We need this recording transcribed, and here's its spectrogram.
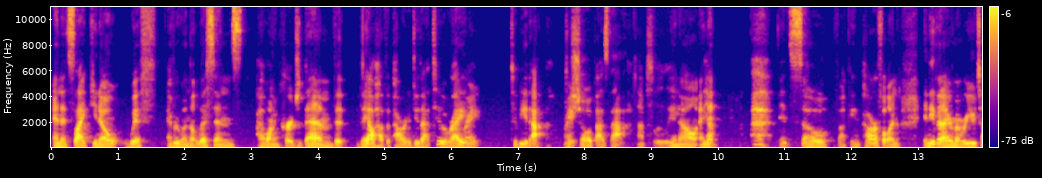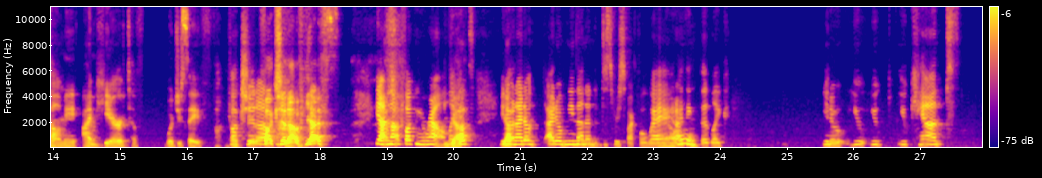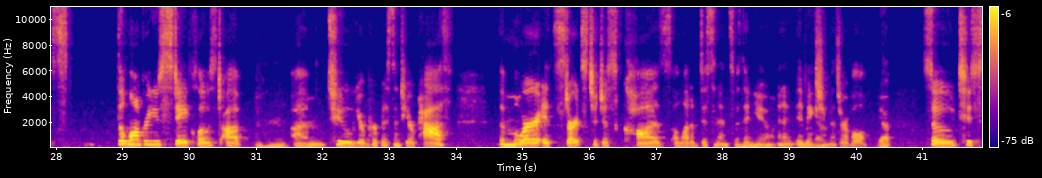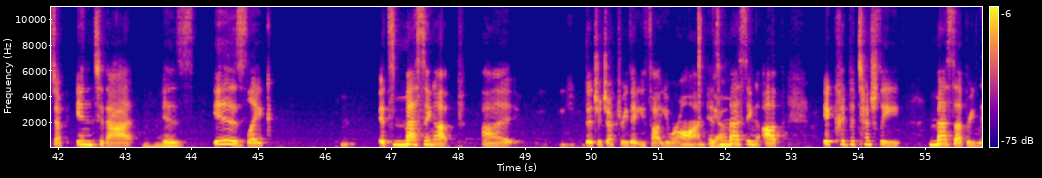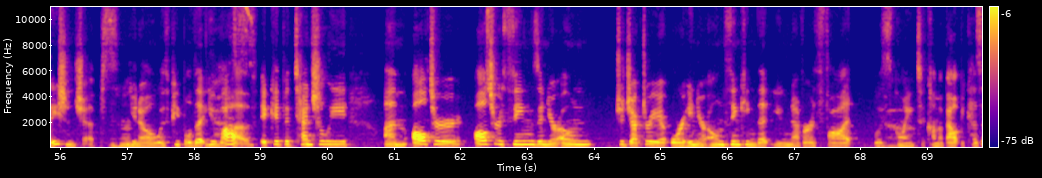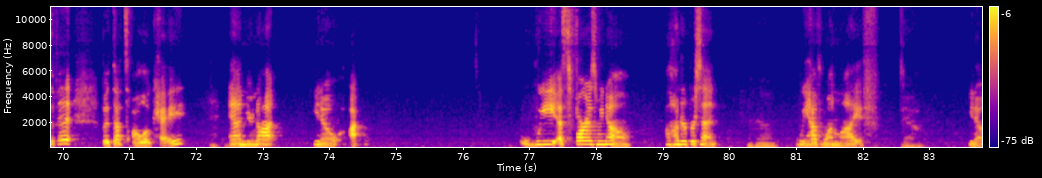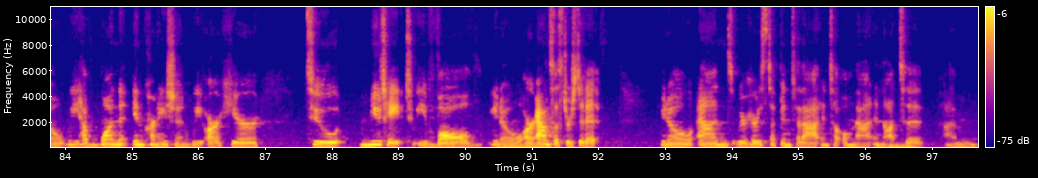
and it's like you know with everyone that listens i want to encourage them that they all have the power to do that too right, right to be that to Right. show up as that absolutely you know and Yeah. it, ah, it's so fucking powerful and and even i remember you telling me i'm here to what'd you say fuck shit up fuck shit up yes yeah i'm not fucking around like Yeah. it's you know Yeah. and i don't i don't mean that in a disrespectful way and i think that like you know you you you can't the longer you stay closed up Mhm. um, to your purpose and to your path the more it starts to just cause a lot of dissonance within you Mhm. and it, it makes Yeah. you miserable Yep. so to step into that Mhm. is is like it's messing up uh, the trajectory that you thought you were on. It's Yeah. messing up. It could potentially mess up relationships. Mhm. You know, with people that you love. It could potentially um, alter alter things in your own trajectory or in your own thinking that you never thought was Yeah. going to come about because of it. But that's all okay Mhm. and you're not you know I, we as far as we know 100% Mhm. we have one life yeah you know we have one incarnation we are here to mutate to evolve you know our Mhm. ancestors did it you know and we're here to step into that and to own that and not Mhm. to um,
